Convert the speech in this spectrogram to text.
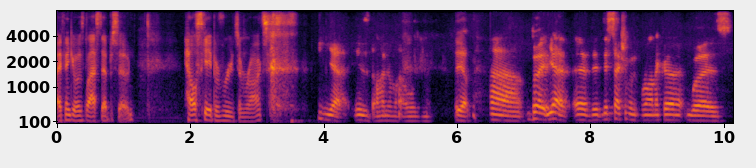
I think it was last episode. Hellscape of Roots and Rocks. Yeah, is the hundred mile limit. yep. Uh, but yeah, uh, the, this section with Veronica was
